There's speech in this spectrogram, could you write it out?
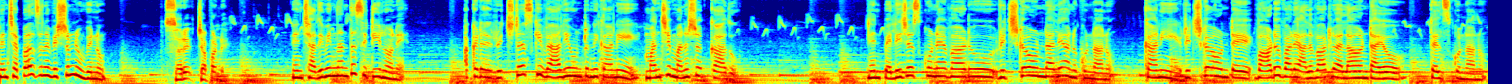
నేను చెప్పాల్సిన విషయం నువ్వు విను. సరే చెప్పండి. నేను చదివిందంతా సిటీలోనే. అక్కడ రిచ్నెస్కి వాల్యూ ఉంటుంది కానీ మంచి మనుషుకు కాదు. నేను పెళ్ళి చేసుకునేవాడు రిచ్గా ఉండాలి అనుకున్నాను. కానీ రిచ్గా ఉంటే వాడు వాడి అలవాట్లు ఎలా ఉంటాయో తెలుసుకున్నాను.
